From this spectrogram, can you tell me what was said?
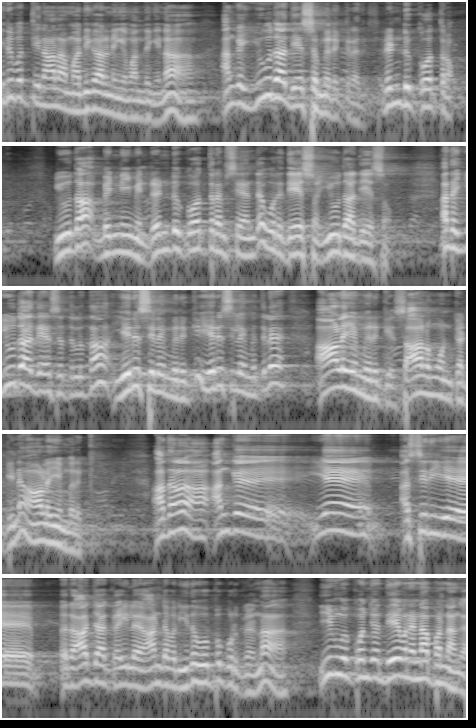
இருபத்தி நாலாம் அதிகாரம் நீங்கள் வந்தீங்கன்னா அங்கே யூதா தேசம் இருக்கிறது. ரெண்டு கோத்திரம். யூதா பென்னிமின் ரெண்டு கோத்திரம் சேர்ந்த ஒரு தேசம் யூதா தேசம். அந்த யூதா தேசத்தில் தான் எருசலேம் இருக்குது எருசலேமத்தில் ஆலயம் இருக்குது சாலமோன் கட்டின ஆலயம் இருக்குது அதனால் அங்கே ஏன் அசிரிய ராஜா கையில் ஆண்டவர் இதை ஒப்பு கொடுக்குறேன்னா இவங்க கொஞ்சம் தேவன் என்ன பண்ணாங்க?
